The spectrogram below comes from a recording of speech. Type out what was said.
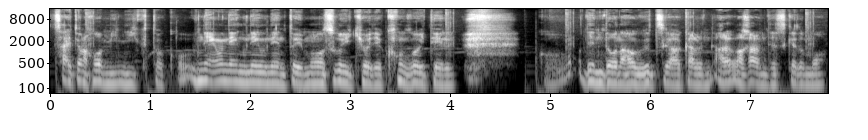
サイトの方を見に行くとこううねんうねんうねんうねんというものすごい勢いで動いているこう電動なグッズがわかるわかるんですけども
